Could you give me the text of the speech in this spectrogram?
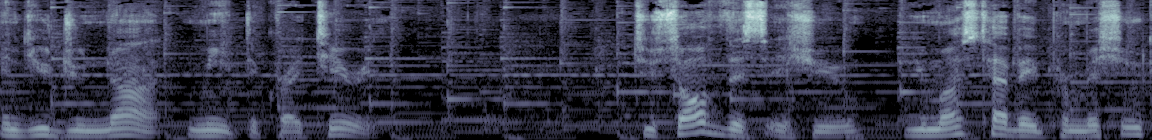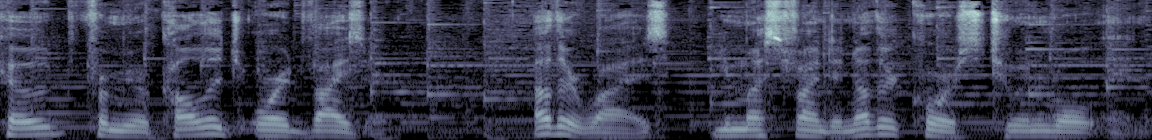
and you do not meet the criteria. To solve this issue, you must have a permission code from your college or advisor. Otherwise, you must find another course to enroll in.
